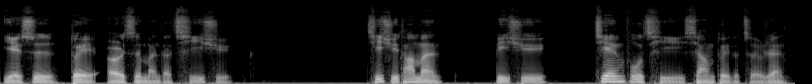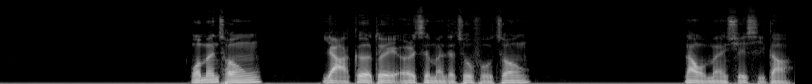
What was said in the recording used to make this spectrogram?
也是对儿子们的期许，期许他们必须肩负起相对的责任。我们从雅各对儿子们的祝福中，让我们学习到，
